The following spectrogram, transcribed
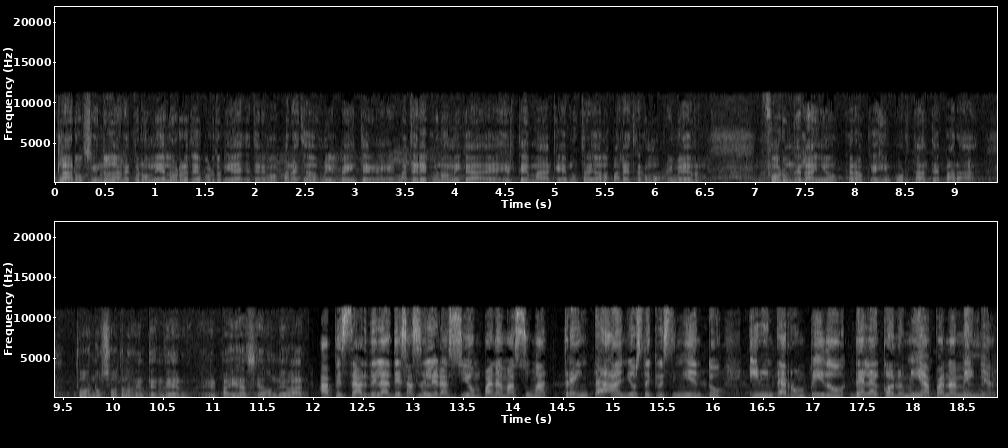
Claro, sin duda, la economía, los retos y oportunidades que tenemos para este 2020 en materia económica es el tema que hemos traído a la palestra como primer fórum del año. Creo que es importante para todos nosotros entender el país hacia dónde va. A pesar de la desaceleración, Panamá suma 30 años de crecimiento ininterrumpido de la economía panameña.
